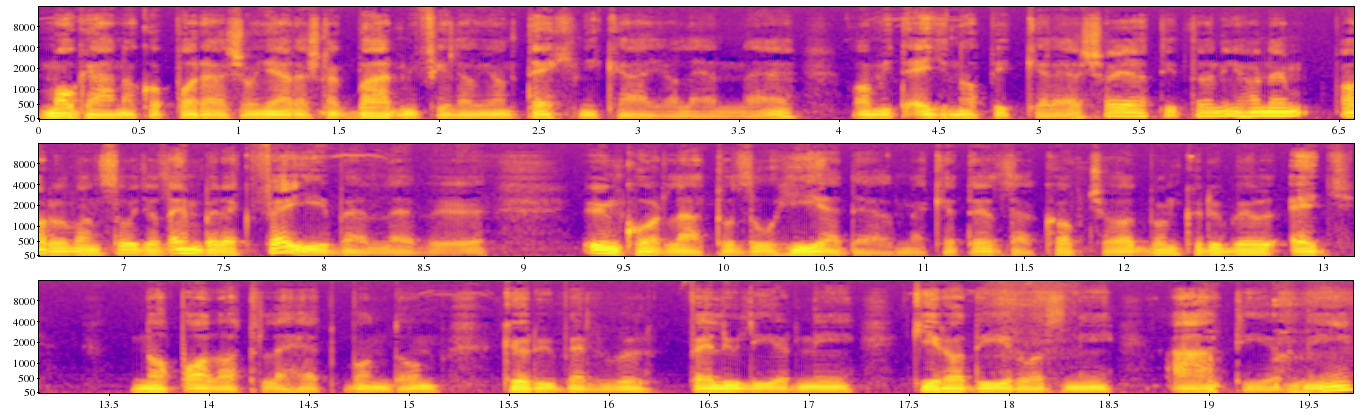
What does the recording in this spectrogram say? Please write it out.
magának a parázsonjárásnak bármiféle olyan technikája lenne, amit egy napig kell elsajátítani, hanem arról van szó, hogy az emberek fejében levő önkorlátozó hiedelmeket ezzel kapcsolatban körülbelül egy nap alatt lehet, mondom, körülbelül felülírni, kiradírozni, átírni,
